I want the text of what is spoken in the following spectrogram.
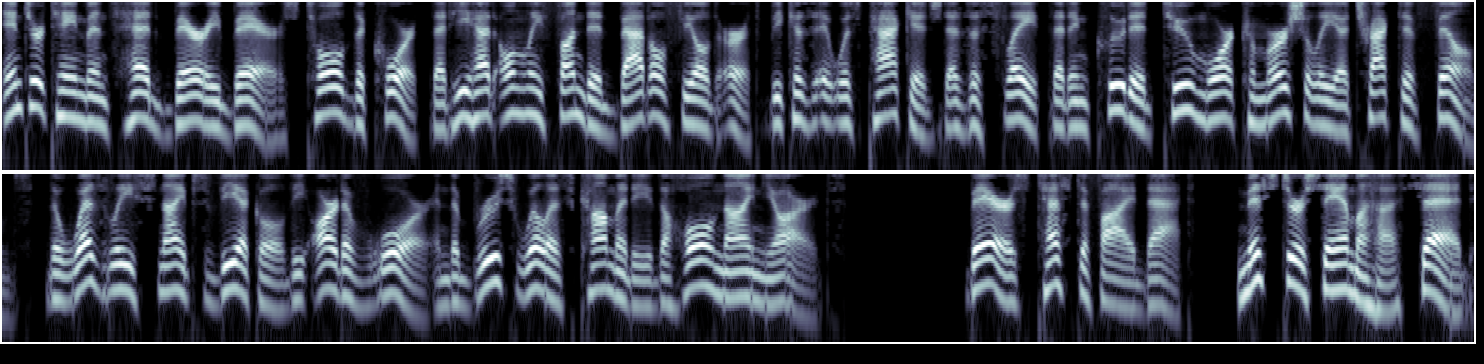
Entertainment's head Barry Baeres told the court that he had only funded Battlefield Earth because it was packaged as a slate that included two more commercially attractive films, the Wesley Snipes vehicle The Art of War and the Bruce Willis comedy The Whole Nine Yards. Baeres testified that Mr. Samaha said,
